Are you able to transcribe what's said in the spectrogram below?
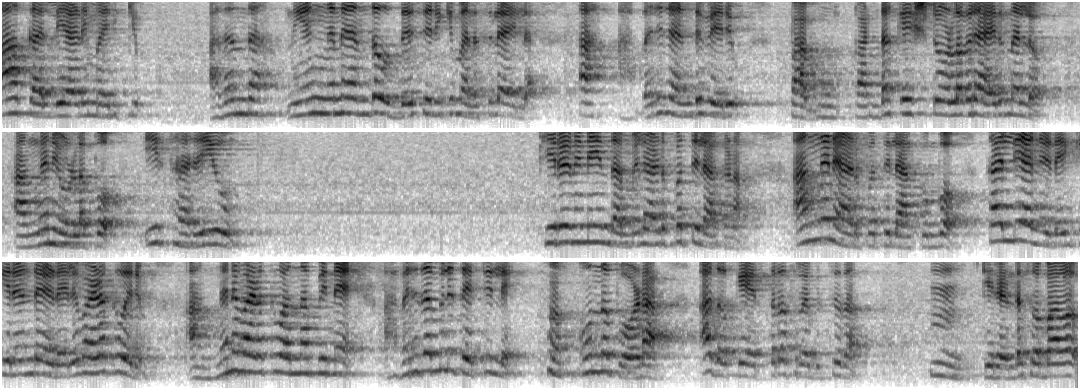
ആ കല്യാണി മരിക്കും. അതെന്താ? നീ എങ്ങനെ എന്താ ഉദ്ദേശം എനിക്ക് മനസ്സിലായില്ല. ആ അവർ രണ്ടുപേരും പണ്ടൊക്കെ ഇഷ്ടമുള്ളവരായിരുന്നല്ലോ. അങ്ങനെയുള്ളപ്പോൾ ഈ സരയും കിരണിനെയും തമ്മിൽ അടുപ്പത്തിലാക്കണം. അങ്ങനെ അടുപ്പത്തിലാക്കുമ്പോൾ കല്യാണിയുടെയും കിരണിന്റെ ഇടയിൽ വഴക്ക് വരും. അങ്ങനെ വഴക്ക് വന്നാൽ പിന്നെ അവർ തമ്മിൽ തെറ്റില്ലേ? ഒന്ന് പോടാ. അതൊക്കെ എത്ര ശ്രമിച്ചതാ. കിരണ്ട സ്വഭാവം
